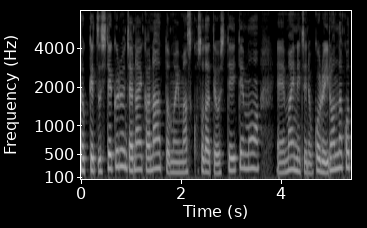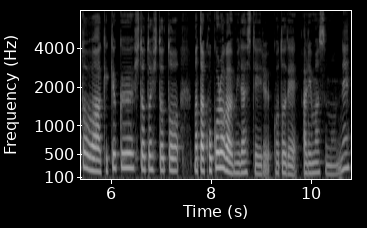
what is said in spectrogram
直結してくるんじゃないかなと思います。子育てをしていても、えー、毎日に起こるいろんなことは、結局人と人と、また心が生み出していることでありますもんね。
